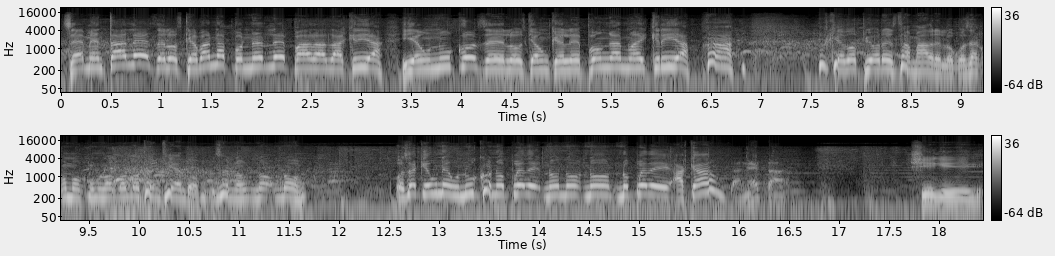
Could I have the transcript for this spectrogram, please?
Sementales de los que van a ponerle para la cría y eunucos de los que aunque le pongan no hay cría. Quedó peor esta madre, loco. O sea, ¿cómo, cómo no, no, no te entiendo? O sea, no, no, no. O sea que un eunuco no puede, no, no, no, no puede acá. La neta. Sigue,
